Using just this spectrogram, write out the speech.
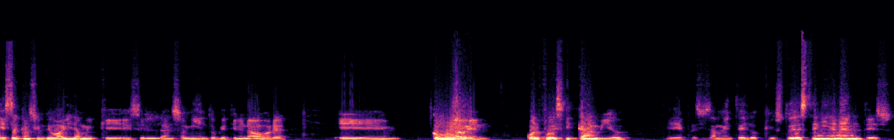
esta canción de Bailame, que es el lanzamiento que tienen ahora, eh, ¿cómo la ven? ¿Cuál fue ese cambio eh, precisamente de lo que ustedes tenían antes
